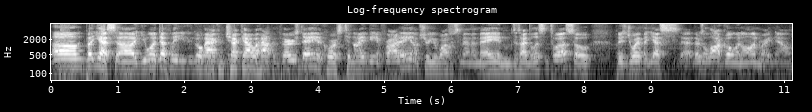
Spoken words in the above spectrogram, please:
Um, but yes, uh, you want definitely, you can go back and check out what happened Thursday. Of course, tonight being Friday, I'm sure you're watching some MMA and decide to listen to us, so please enjoy it. But yes, uh, there's a lot going on right now.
